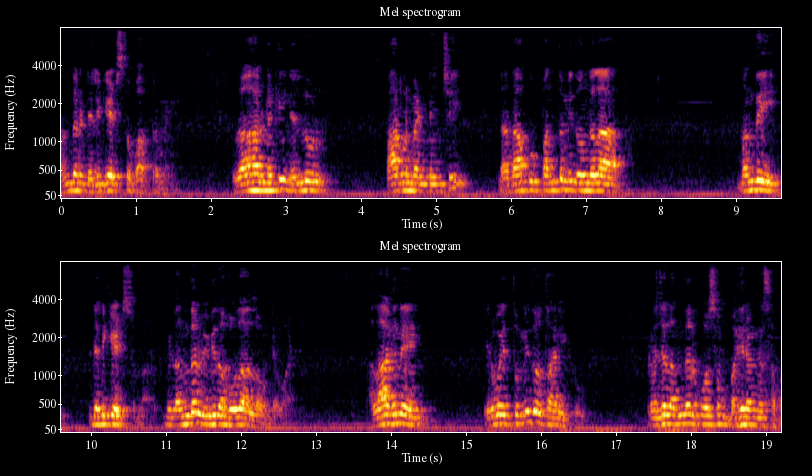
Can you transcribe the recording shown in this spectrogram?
అందరు డెలిగేట్స్తో మాత్రమే. ఉదాహరణకి నెల్లూరు పార్లమెంట్ నుంచి దాదాపు పంతొమ్మిది వందల మంది డెలిగేట్స్ ఉన్నారు. వీళ్ళందరూ వివిధ హోదాల్లో ఉండేవాళ్ళు. అలాగనే ఇరవై తొమ్మిదో తారీఖు ప్రజలందరి కోసం బహిరంగ సభ.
